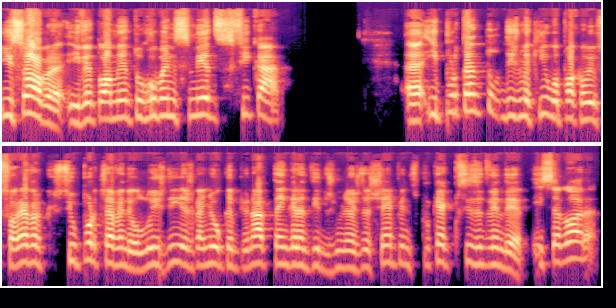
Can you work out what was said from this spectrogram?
E sobra, eventualmente, o Ruben Semedo se ficar. Uh, e, portanto, diz-me aqui o Apocalipse Forever que se o Porto já vendeu o Luís Dias, ganhou o campeonato, tem garantido os milhões das Champions, porque é que precisa de vender? Isso agora?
